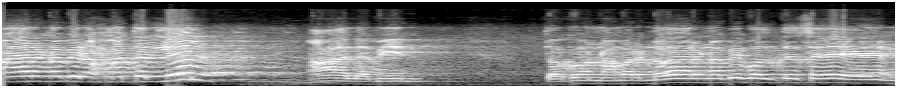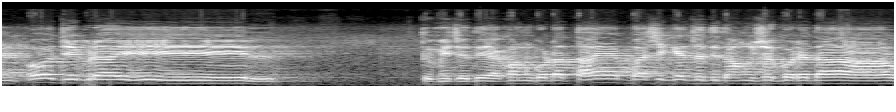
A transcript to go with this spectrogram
মায়ার নবী রহমাতাল্লিল আলামিন। তখন আমার নয়ার নবী বলতেছেন, ও জিব্রাহিল তুমি যদি এখন গোটা তায়েববাসীকে যদি ধ্বংস করে দাও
